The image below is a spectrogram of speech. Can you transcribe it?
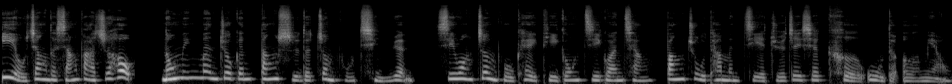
一有这样的想法之后，农民们就跟当时的政府请愿，希望政府可以提供机关枪，帮助他们解决这些可恶的鹅苗。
